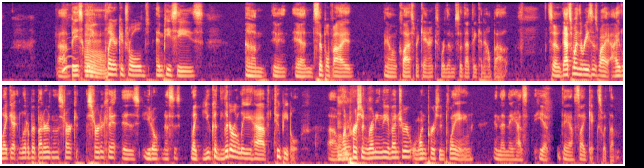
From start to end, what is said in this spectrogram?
Uh, basically, Mm. player controlled NPCs um, and, and simplified, you know, class mechanics for them so that they can help out. so that's one of the reasons why I like it a little bit better than the start, starter kit is you don't necessarily like you could literally have two people, uh, one person running the adventure, one person playing, and then they has he have, they have sidekicks with them.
